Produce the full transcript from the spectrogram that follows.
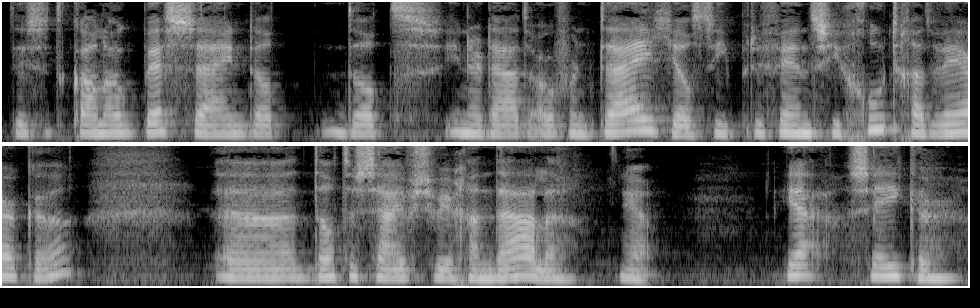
Dus het kan ook best zijn dat, dat inderdaad over een tijdje, als die preventie goed gaat werken, eh, dat de cijfers weer gaan dalen. Ja. Ja, zeker.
